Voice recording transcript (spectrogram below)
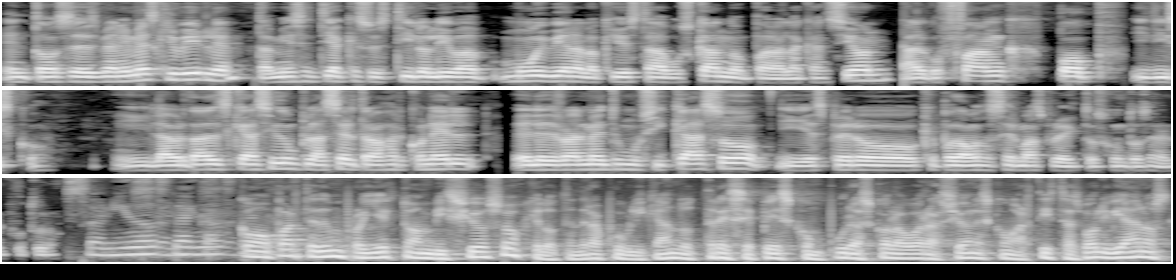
Entonces me animé a escribirle. También sentía que su estilo le iba muy bien a lo que yo estaba buscando para la canción. Algo funk, pop y disco. Y la verdad es que ha sido un placer trabajar con él. Él es realmente un musicazo y espero que podamos hacer más proyectos juntos en el futuro. Sonidos de acá. Como parte de un proyecto ambicioso que lo tendrá publicando 13 EPs con puras colaboraciones con artistas bolivianos,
